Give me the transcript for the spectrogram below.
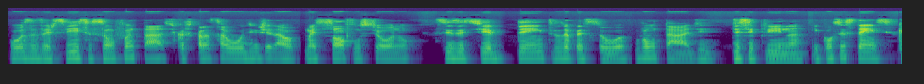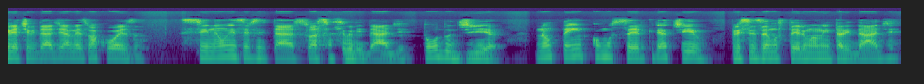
os exercícios são fantásticos para a saúde em geral, mas só funcionam se existir dentro da pessoa vontade de disciplina e consistência. Criatividade é a mesma coisa. Se não exercitar sua sensibilidade todo dia, não tem como ser criativo. Precisamos ter uma mentalidade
